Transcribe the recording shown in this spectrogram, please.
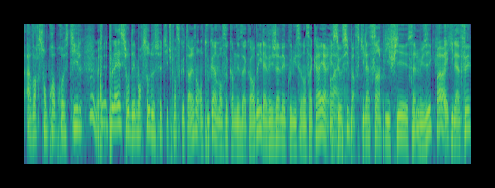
avoir son propre style Ouais, complet sur des morceaux de ce type. Je pense que tu as raison. En tout cas, un morceau comme Désaccordé, il avait jamais connu ça dans sa carrière. Et c'est aussi parce qu'il a simplifié sa Mm. musique et qu'il a fait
